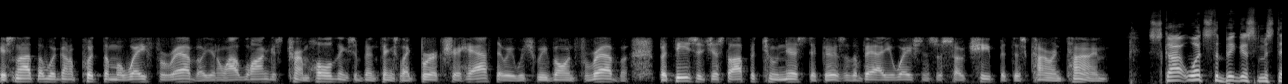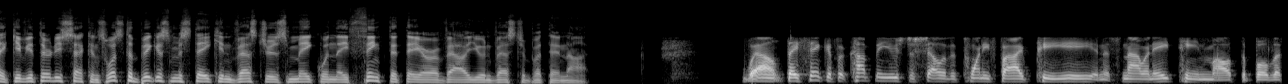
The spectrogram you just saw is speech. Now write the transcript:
It's not that we're going to put them away forever. You know, our longest term holdings have been things like Berkshire Hathaway, which we've owned forever. But these are just opportunistic because the valuations are so cheap at this current time. Scott, what's the biggest mistake? Give you 30 seconds. What's the biggest mistake investors make when they think that they are a value investor, but they're not? Well, they think if a company used to sell at a 25 PE and it's now an 18 multiple, that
